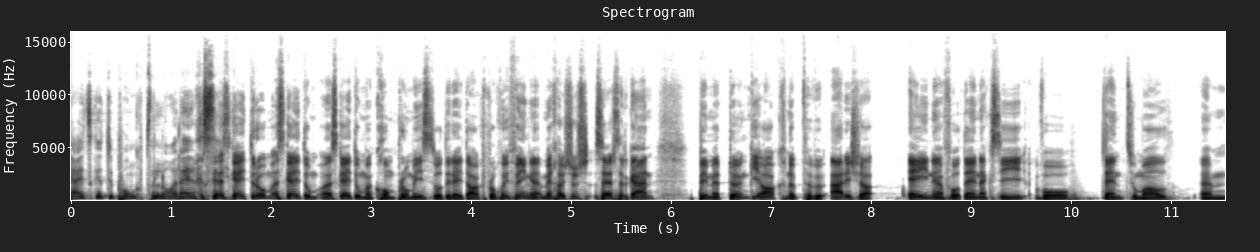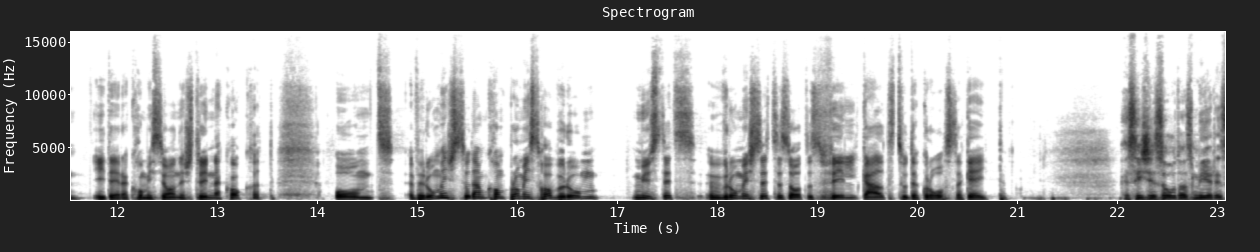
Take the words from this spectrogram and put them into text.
habe jetzt den Punkt verloren. Es, es, geht darum, es, geht um, es geht um einen Kompromiss, den ihr angesprochen habt. Ich finde, wir können sehr, sehr gerne bei Mertöngi anknüpfen, weil er ist ja einer von denen der dann zumal ähm, in dieser Kommission ist drinnen gehockt. Und warum ist es zu diesem Kompromiss gekommen? Warum, jetzt, warum ist es jetzt so, dass viel Geld zu den Grossen geht? Es ist ja so, dass wir ein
